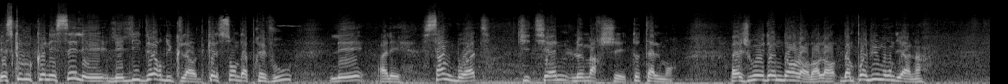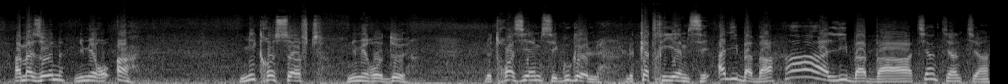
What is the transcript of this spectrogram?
est-ce que vous connaissez les, leaders du cloud? Quelles sont d'après vous les allez, 5 boîtes qui tiennent le marché totalement? Euh, Je vous les donne dans l'ordre. Alors, d'un point de vue mondial, hein. Amazon numéro 1, Microsoft numéro 2, le troisième c'est Google, le quatrième c'est Alibaba. Ah, Alibaba, tiens, tiens, tiens.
